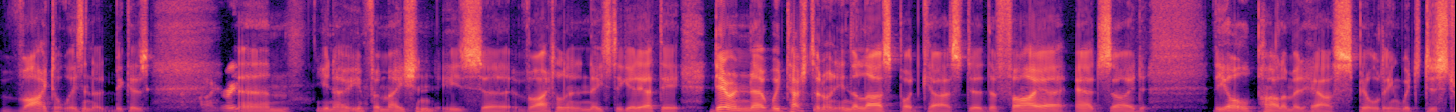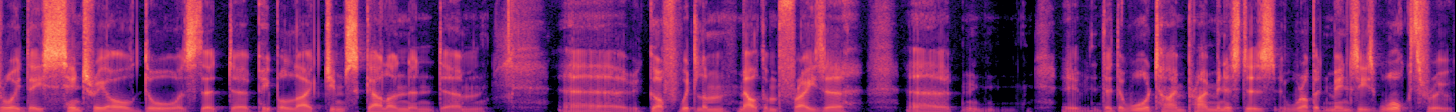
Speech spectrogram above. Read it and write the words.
vital, isn't it? Because um, you know, information is uh, vital and it needs to get out there. Derryn, uh, we touched it on in the last podcast uh, the fire outside the old Parliament House building, which destroyed these century-old doors that uh, people like Jim Scullin and um, uh, Gough Whitlam, Malcolm Fraser, uh, the, the, wartime prime ministers, Robert Menzies, walked through,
